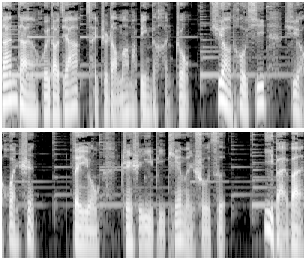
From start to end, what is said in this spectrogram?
丹丹回到家才知道妈妈病得很重，需要透析，需要换肾，费用真是一笔天文数字，一百万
